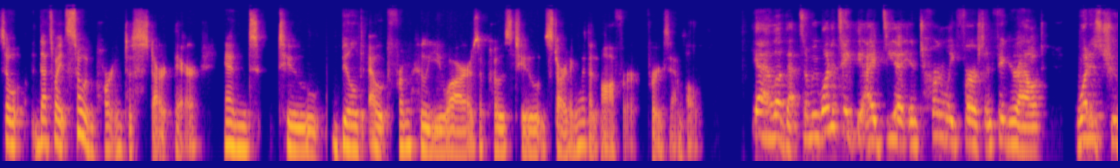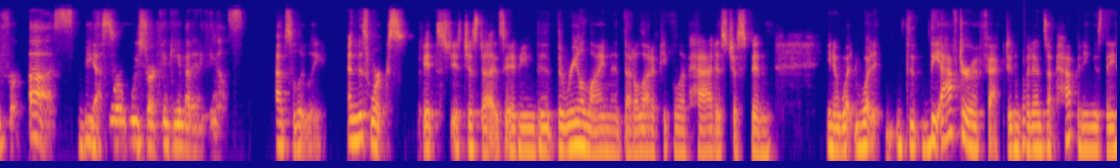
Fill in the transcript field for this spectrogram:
So that's why it's so important to start there and to build out from who you are as opposed to starting with an offer, for example. Yeah, I love that. So we want to take the idea internally first and figure out what is true for us before yes. we start thinking about anything else. Absolutely. And this works. It's it just does. I mean, the the realignment that a lot of people have had has just been you know what what the, the after effect and what ends up happening is they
